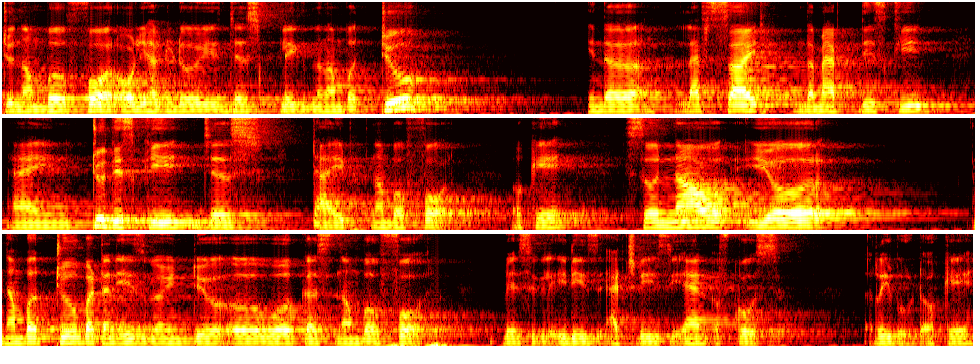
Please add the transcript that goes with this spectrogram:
to number four all you have to do is just click the number two in the left side in the map this key and to this key just type number 4 okay? So now your number 2 button is going to uh, work as number 4 basically it is actually easy and of course. Reboot okay?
